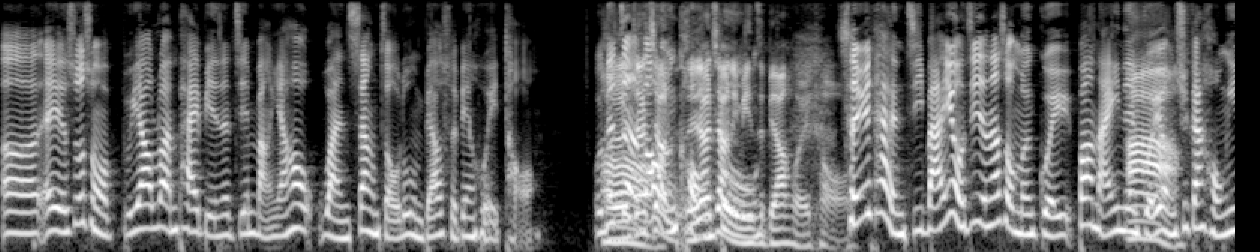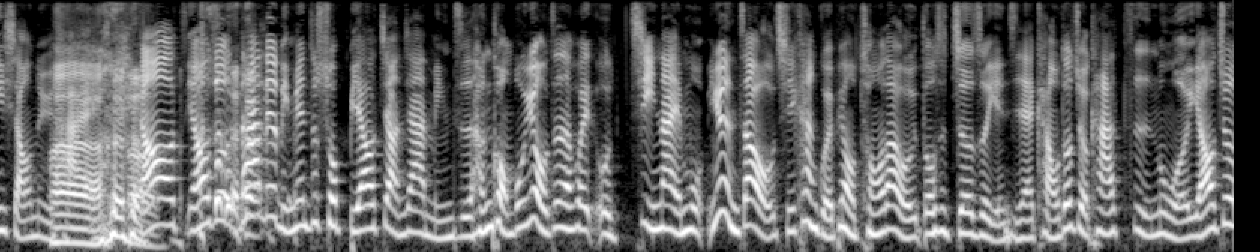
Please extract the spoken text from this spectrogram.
呃，哎也说什么不要乱拍别人的肩膀，然后晚上走路你不要随便回头。我觉得这个都很恐怖。人家叫你名字，不要回头。陈玉泰很鸡巴，因为我记得那时候我们鬼不知道哪一年鬼我们去看红衣小女孩，啊 然后然后就他那里面就说不要叫人家的名字，很恐怖。因为我真的会我记那一幕，因为你知道我其实看鬼片，我从头到尾都是遮着眼睛在看，我都只有看他字幕而已，然后就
